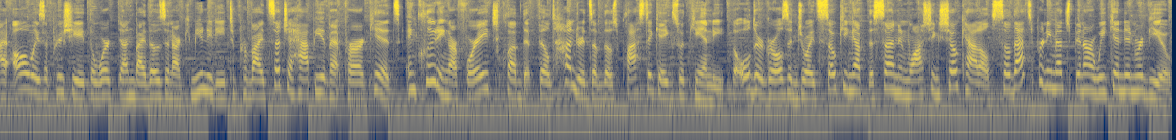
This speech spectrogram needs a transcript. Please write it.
I always appreciate the work done by those in our community to provide such a happy event for our kids, including our 4 H club that filled hundreds of those plastic eggs with candy. The older girls enjoyed soaking up the sun and washing show cattle, so that's pretty much been our weekend in review.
